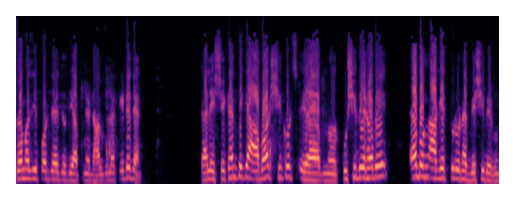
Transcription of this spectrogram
মাঝামাঝি পর্যায়ে যদি আপনি ঢালগুলা কেটে দেন, তাহলে সেখান থেকে আবার শিকড় কুশি বের হবে এবং আগের তুলনায় বেশি বেগুন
